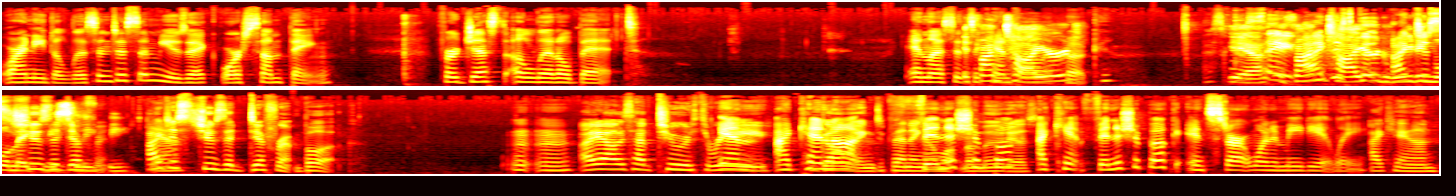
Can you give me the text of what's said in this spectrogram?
or I need to listen to some music or something for just a little bit. unless it's If a I'm Ken Follett tired, book. I was gonna Yeah, if I'm I just tired, I reading just will make choose me a different, sleepy. I just choose a different book. Mm-mm. I always have two or three And I cannot going, depending on what finish my a mood book. is. I can't finish a book and start one immediately. I can.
